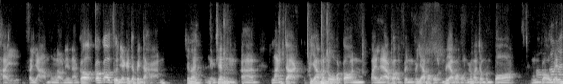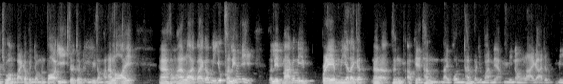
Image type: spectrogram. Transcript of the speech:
ไทยสยามของเราเนี่ยนะก็ก็ก็ส่วนใหญ่ก็จะเป็นทหาร ใช่ไหมอย่างเช่นอ่าหลังจากพญามโนปกรณ์ไปแล้วก็เป็นพญาพหลพญาพหลก็มาจอมพลปอจอมพลปออ๋อเว้นก็มาช่วงไปก็เป็นจอมพลปออีกจนจนถึงปี2500นะ2500ไปก็มียุคสลิดอีก สลิดมาก็มีเปรมมีอะไรก็นั่นแหละซึ่งโอเคท่านนายพลท่านปัจจุบันเนี่ยมินออนไลน์ก็อาจจะมี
